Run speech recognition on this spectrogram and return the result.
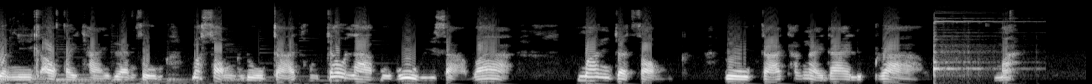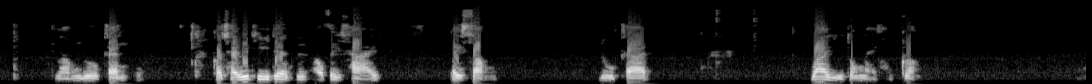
วันนี้ก็เอาไฟฉายแรงสูงมาส่องดูการ์ดของเจ้าลาบูบูวีสามว่า มันจะส่อง ดูการ์ดข้างในได้หรือเปล่า มา ลองดูกัน ก็ใช้วิธีเดิมคือเอาไฟฉายไปส่อง ดูการ์ดว่าอยู่ตรงไหนของกล่องอ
